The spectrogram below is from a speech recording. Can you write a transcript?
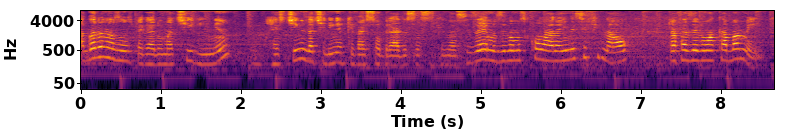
Agora nós vamos pegar uma tirinha, um restinho da tirinha que vai sobrar dessas que nós fizemos e vamos colar aí nesse final para fazer um acabamento.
